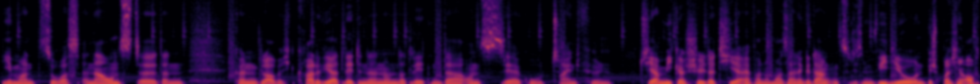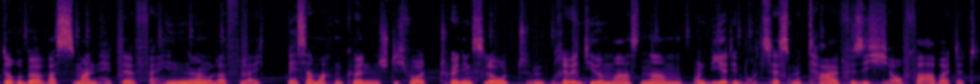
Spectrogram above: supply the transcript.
jemand sowas announced, äh, dann können, glaube ich, gerade wir Athletinnen und Athleten da uns sehr gut einfühlen. Ja, Mika schildert hier einfach nochmal seine Gedanken zu diesem Video und wir sprechen auch darüber, was man hätte verhindern oder vielleicht besser machen können. Stichwort Trainingsload, ähm, präventive Maßnahmen und wie er den Prozess mental für sich auch verarbeitet.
